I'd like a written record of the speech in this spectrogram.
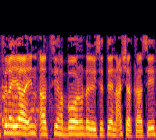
waxaan filayaa in aad si habboon u dhegaysateen casharkaasi.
